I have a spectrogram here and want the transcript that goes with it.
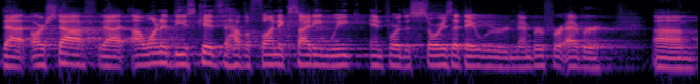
that our staff that I wanted these kids to have a fun, exciting week and for the stories that they would remember forever. Um,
